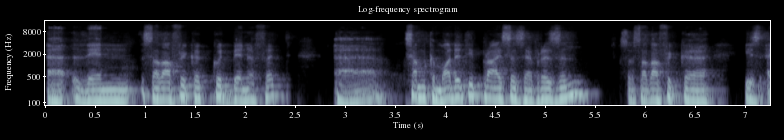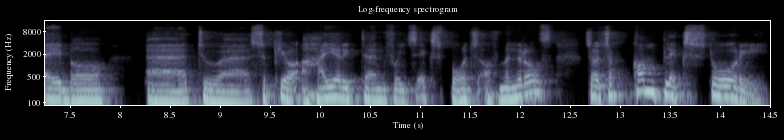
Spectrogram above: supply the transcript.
then South Africa could benefit. some commodity prices have risen. So South Africa is able uh, to uh, secure a higher return for its exports of minerals. So it's a complex story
